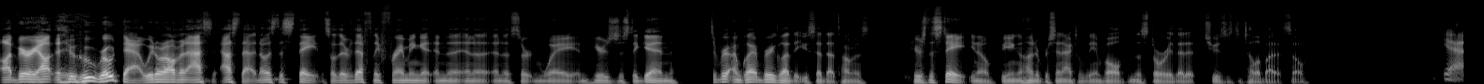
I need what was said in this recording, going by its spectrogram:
uh, very who wrote that? We don't often ask ask that. No, it's the state. So they're definitely framing it in a in a in a certain way. And here's just again, it's a very I'm glad very glad that you said that, Thomas. Here's the state, you know, being 100% actively involved in the story that it chooses to tell about itself. Yeah.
